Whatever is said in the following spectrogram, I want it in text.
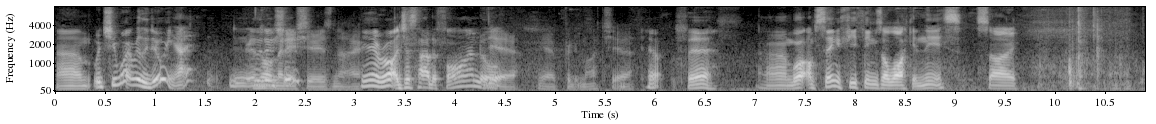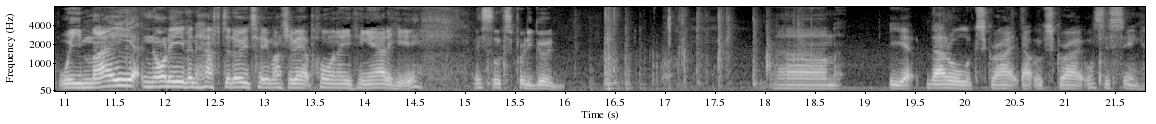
um, which you weren't really doing, eh? Didn't really Not do many shoes? shoes, no. Yeah, right. Just hard to find, or yeah, yeah, pretty much, yeah. yeah, fair. Um, well, I'm seeing a few things I like in this, so We may not even have to do too much about pulling anything out of here. This looks pretty good. Um, yeah, that all looks great. That looks great. What's this thing?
